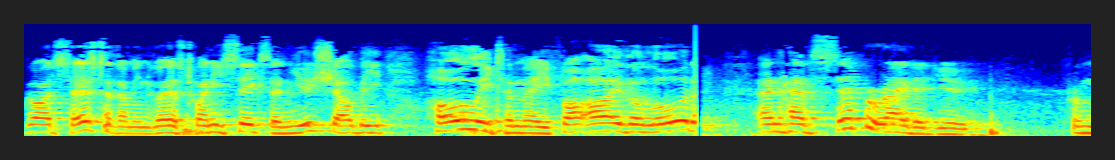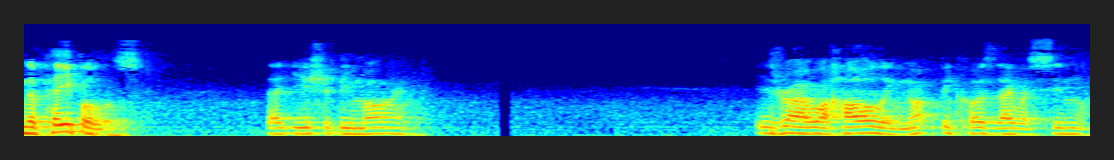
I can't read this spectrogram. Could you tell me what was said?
God says to them in verse 26, And you shall be holy to me, for I, the Lord, and have separated you from the peoples that you should be mine. Israel were holy not because they were sinless,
